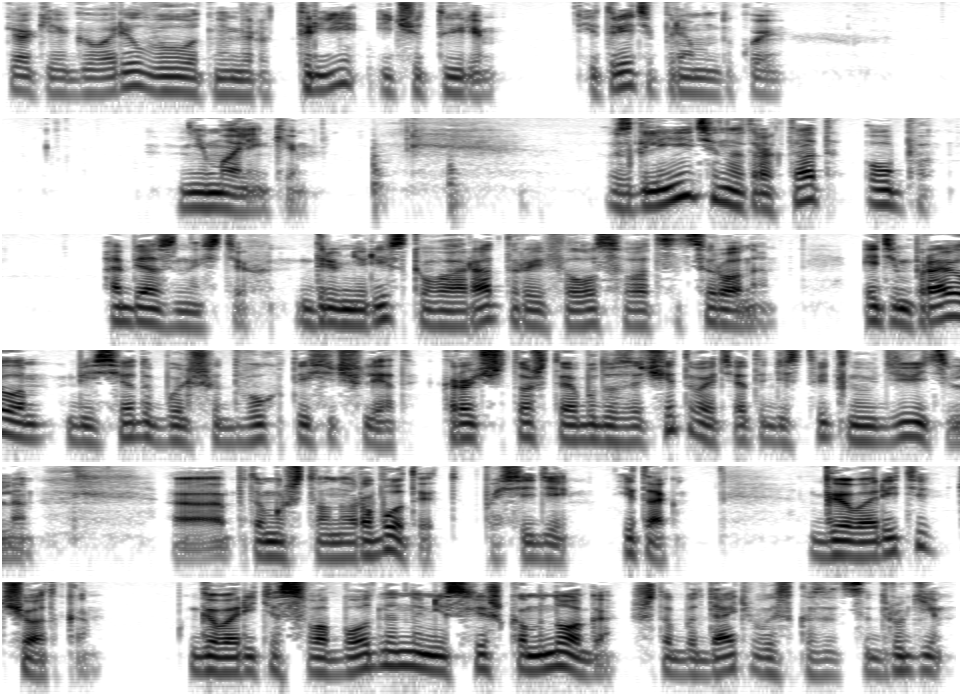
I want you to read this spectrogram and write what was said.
Как я говорил, вывод номер 3 и 4. И третий прямо такой не маленький. Взгляните на трактат об обязанностях древнеримского оратора и философа Цицерона. Этим правилам беседы больше двух тысяч лет. Короче, то, что я буду зачитывать, это действительно удивительно, а, потому что оно работает по сей день. Итак, говорите четко. Говорите свободно, но не слишком много, чтобы дать высказаться другим.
